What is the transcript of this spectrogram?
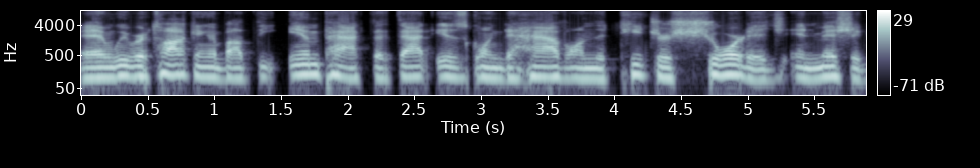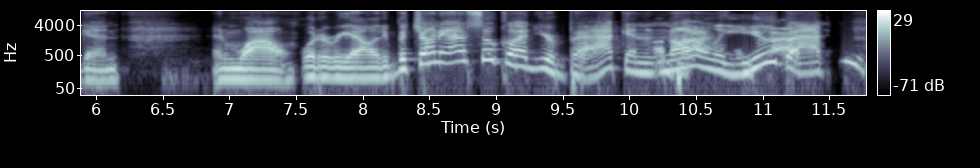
and we were talking about the impact that that is going to have on the teacher shortage in Michigan and wow, what a reality. But Johnny, I'm so glad you're back. And I'm not back. only you back. back.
